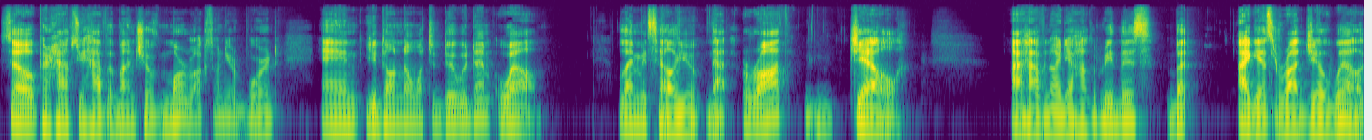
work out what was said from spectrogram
So perhaps you have a bunch of Murlocs on your board and you don't know what to do with them. Well, let me tell you that Rot Gel, I have no idea how to read this, but I guess Gel will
